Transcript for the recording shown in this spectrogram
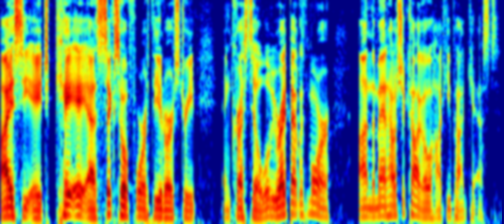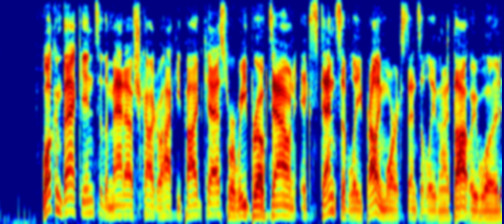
I C H K A S, 604 Theodore Street in Crest Hill. We'll be right back with more on the Madhouse Chicago Hockey Podcast. Welcome back into the Madhouse Chicago Hockey Podcast, where we broke down extensively, probably more extensively than I thought we would,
